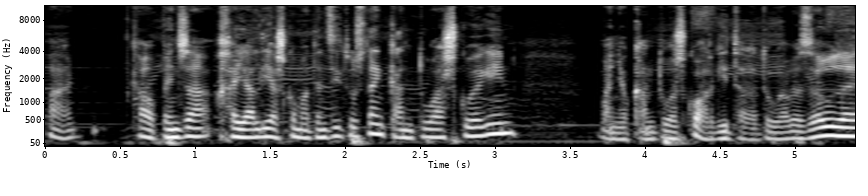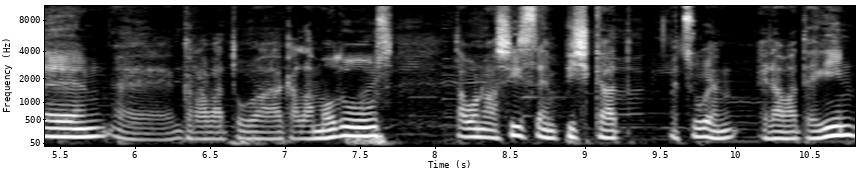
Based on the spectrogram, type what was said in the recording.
ba, kao, pentsa jaialdi asko maten zituzten, kantu asko egin, baina kantu asko argitaratu gabe zeuden, e, grabatuak ala moduz, eta bueno, hasi zen pixkat, ez zuen, erabat egin,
